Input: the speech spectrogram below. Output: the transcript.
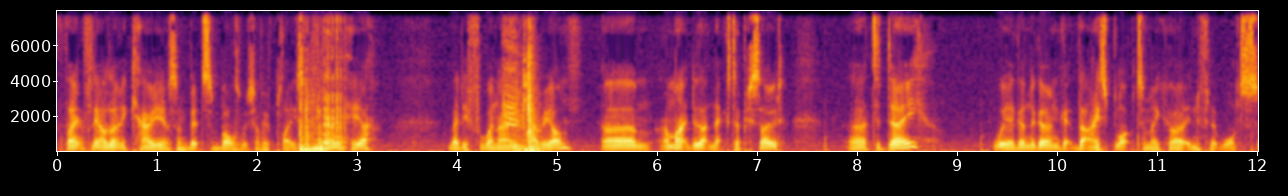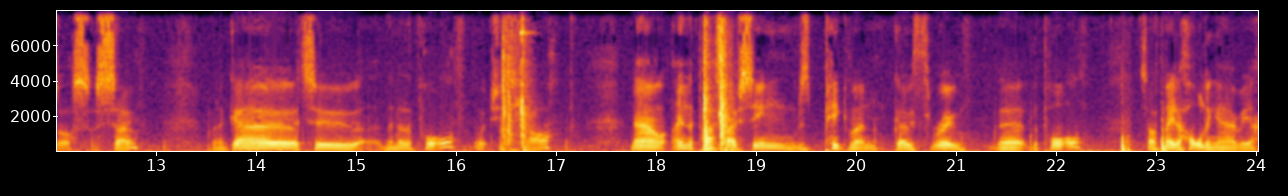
thankfully I was only carrying some bits and bobs which I've replaced here. Ready for when I carry on. Um, I might do that next episode. Uh, today, we're going to go and get the ice block to make our infinite water source. So, I'm going to go to the nether portal, which is here. Now, in the past I've seen pigmen go through the, the portal, so I've made a holding area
